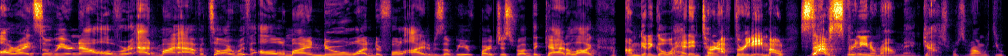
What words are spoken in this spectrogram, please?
All right, so we are now over at my avatar with all my new wonderful items that we have purchased from the catalog. I'm gonna go ahead and turn off 3D mode. Stop spinning around, man. Gosh, what's wrong with you?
